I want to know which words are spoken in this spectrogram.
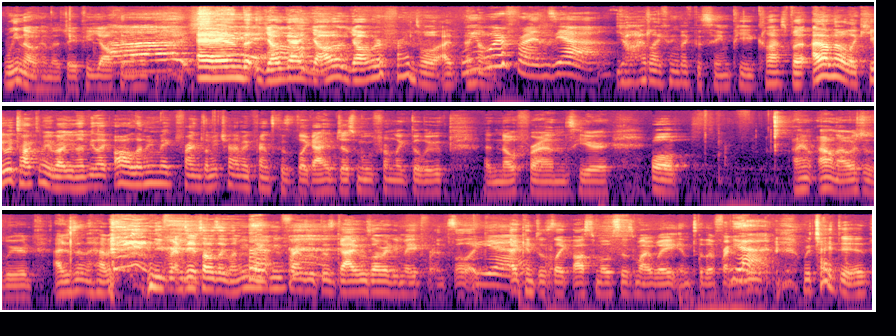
we know him as JP. Y'all can know him. Oh, And y'all guys, y'all y'all were friends. Well, I, I We know. were friends, yeah. Y'all had like I think like the same PE class, but I don't know. Like he would talk to me about you, and I'd be like, "Oh, let me make friends. Let me try to make friends," because like I had just moved from like Duluth, and no friends here. Well, I, I don't know. It was just weird. I just didn't have any friends here, so I was like, "Let me make new friends with this guy who's already made friends." So like, Yeah. I can just like osmosis my way into the friend Yeah. group, which I did.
